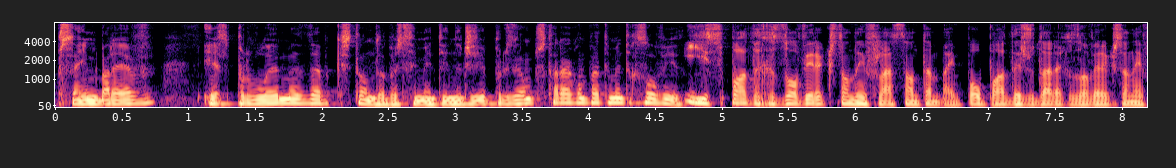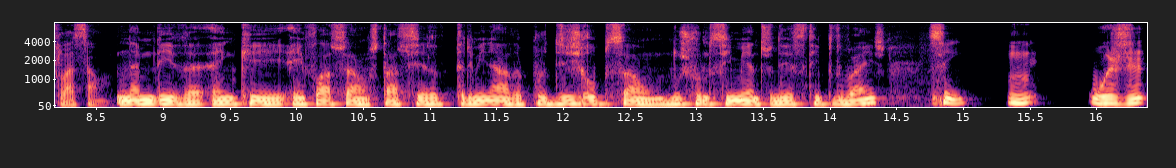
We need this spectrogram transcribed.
Por isso, em breve, esse problema da questão do abastecimento de energia, por exemplo, estará completamente resolvido. E isso pode resolver a questão da inflação também, ou pode ajudar a resolver a questão da inflação? Na medida em que a inflação está a ser determinada por disrupção nos fornecimentos desse tipo de bens, sim. Hum, hoje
